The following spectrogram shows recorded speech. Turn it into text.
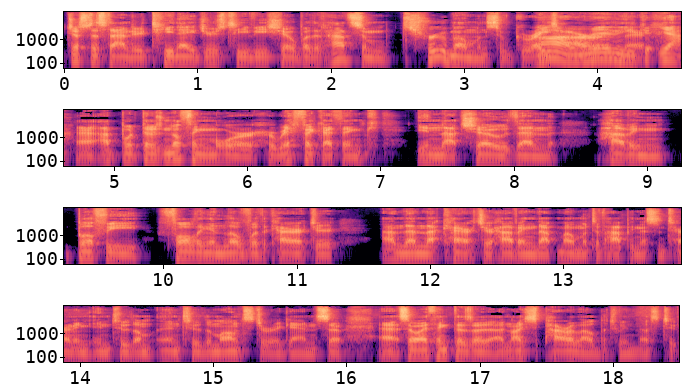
just a standard teenagers TV show, but it had some true moments of great Oh, horror. in really there. yeah. Uh, but there's nothing more horrific, I think, in that show than having Buffy falling in love with a character. And then that character having that moment of happiness and turning into the into the monster again. So, uh, so I think there's a, a nice parallel between those two.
